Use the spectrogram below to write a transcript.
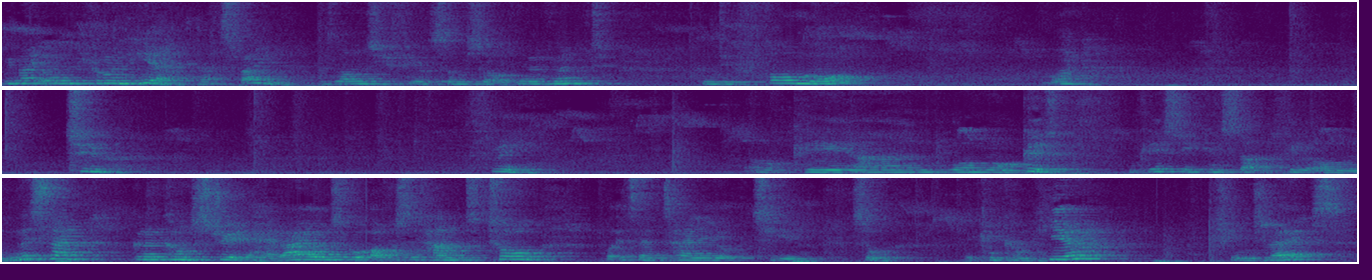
you might only be coming here, that's fine, as long as you feel some sort of movement. You can do four more. One, two, three. Okay, and one more. Good. Okay, so you can start to feel it all And this time, I'm going to come straight ahead. I always go opposite hand to toe, but it's entirely up to you. So it can come here, change legs,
